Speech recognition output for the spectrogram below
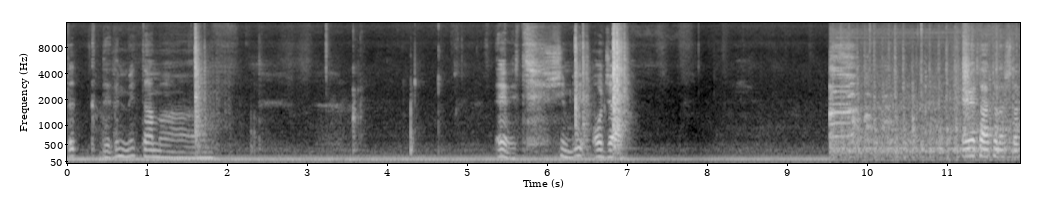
Tık dedim mi? Tamam. Evet. Şimdi ocağa. Evet arkadaşlar.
